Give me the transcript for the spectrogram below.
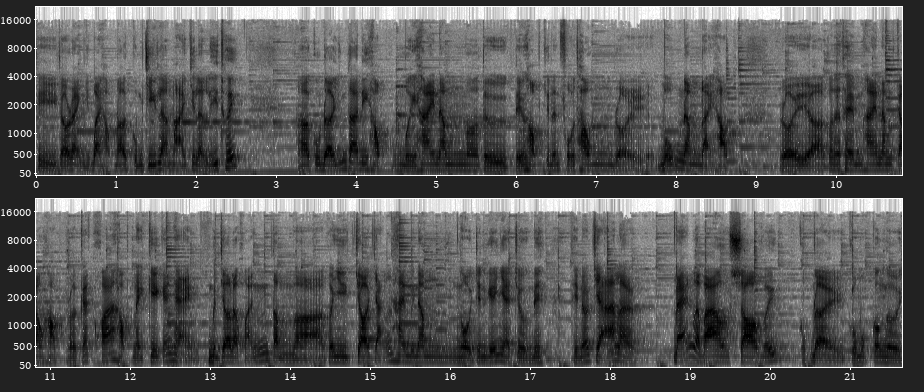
thì rõ ràng những bài học đó cũng chỉ là mãi chỉ là lý thuyết. À, cuộc đời chúng ta đi học 12 năm ờ, từ tiểu học cho đến phổ thông rồi 4 năm đại học rồi uh, có thể thêm 2 năm cao học rồi các khóa học này kia cán hạn mình cho là khoảng tầm uh, coi như cho chẳng 20 năm ngồi trên ghế nhà trường đi thì nó chả là đáng là bao so với cuộc đời của một con người.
